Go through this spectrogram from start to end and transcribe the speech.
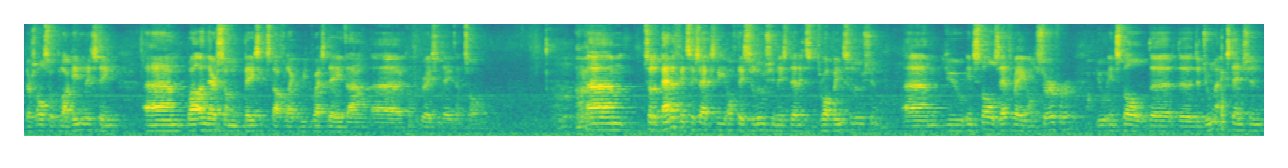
there's also plugin listing. Um, well, and there's some basic stuff like request data, uh, configuration data, and so on. Um, so the benefits is actually of this solution is that it's a drop-in solution. Um, you install Z-Ray on the server, you install the, the, the Joomla extension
